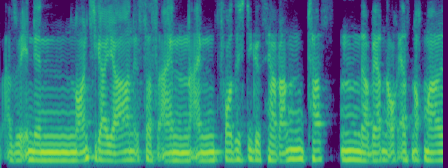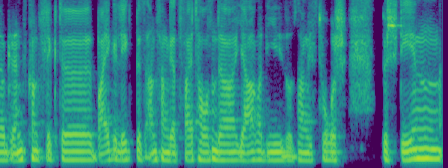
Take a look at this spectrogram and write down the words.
Also in den 90er Jahren ist das ein, ein vorsichtiges Herantasten. Da werden auch erst nochmal Grenzkonflikte beigelegt bis Anfang der 2000er Jahre, die sozusagen historisch bestehen.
